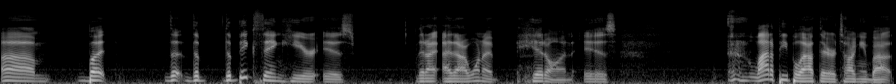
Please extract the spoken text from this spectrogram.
Um, but the the the big thing here is that I that I want to hit on is a lot of people out there are talking about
